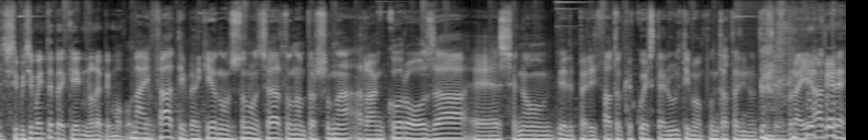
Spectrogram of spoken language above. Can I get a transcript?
semplicemente perché non abbiamo voglia. Ma infatti perché io non sono certo una persona rancorosa eh, se non per il fatto che questa è l'ultima puntata di Notizie Sbraiate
